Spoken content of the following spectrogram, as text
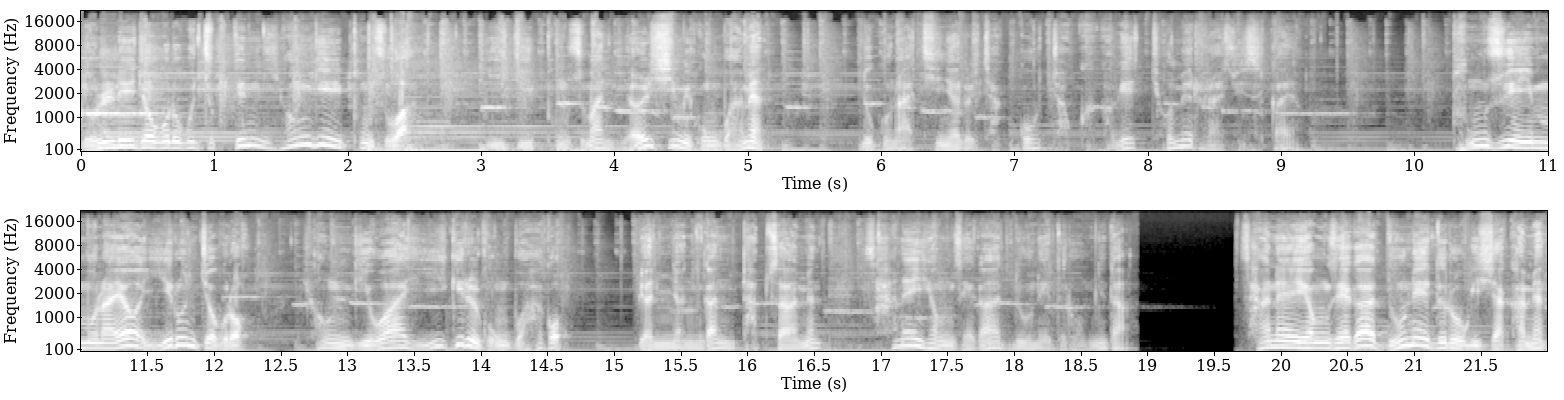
논리적으로 구축된 형기풍수와 이기풍수만 열심히 공부하면 누구나 진열을 찾고 적확하게 점유를 할 수 있을까요? 풍수에 입문하여 이론적으로 형기와 이기를 공부하고 몇 년간 답사하면 산의 형세가 눈에 들어옵니다. 산의 형세가 눈에 들어오기 시작하면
